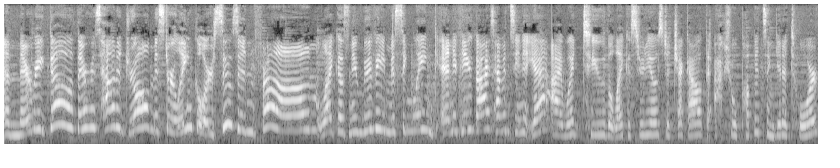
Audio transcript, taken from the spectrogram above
And there we go. There is how to draw Mr. Link or Susan from Laika's new movie, Missing Link. And if you guys haven't seen it yet, I went to the Laika Studios to check out the actual puppets and get a tour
